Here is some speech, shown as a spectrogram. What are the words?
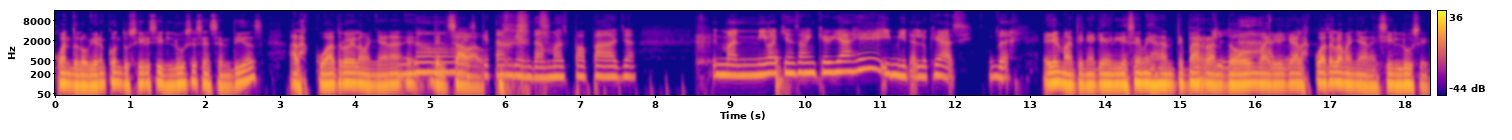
cuando lo vieron conducir sin luces encendidas a las 4 de la mañana eh, no, del sábado. es que también da más papaya. El man iba quién sabe en qué viaje y mira lo que hace. El man tenía que venir de semejante parrandón, Claro. marica, a las 4 de la mañana y sin luces.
